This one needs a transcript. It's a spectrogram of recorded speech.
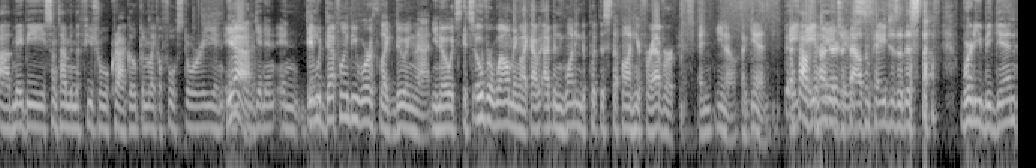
Uh, maybe sometime in the future we'll crack open like a full story and, and, Yeah. and get in. in it would definitely be worth like doing that. You know, it's it's overwhelming. Like I've, I've been wanting to put this stuff on here forever, and you know, again, eight hundred, a pages. thousand pages of this stuff. Where do you begin?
